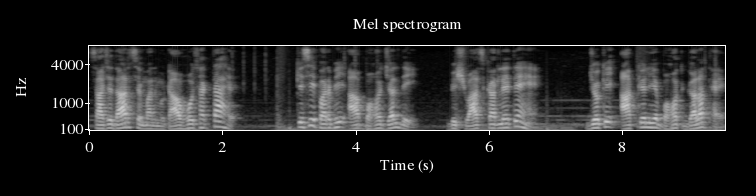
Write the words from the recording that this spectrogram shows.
साझेदार से मनमुटाव हो सकता है। किसी पर भी आप बहुत जल्दी विश्वास कर लेते हैं, जो कि आपके लिए बहुत गलत है।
